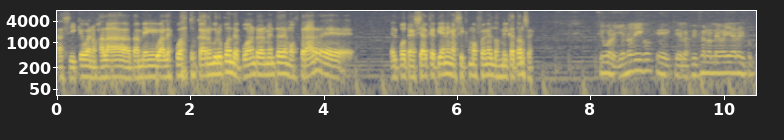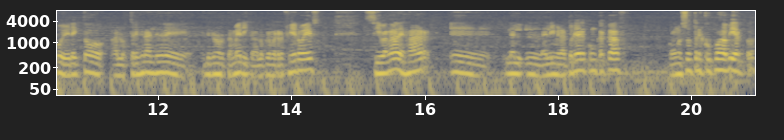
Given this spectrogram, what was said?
así que bueno, ojalá también igual les pueda tocar un grupo donde puedan realmente demostrar eh, el potencial que tienen, así como fue en el 2014. Sí, bueno, yo no digo que, la FIFA no le vaya a dar el grupo directo a los tres grandes de, de Norteamérica. Lo que me refiero es si van a dejar la, eliminatoria del CONCACAF con esos tres cupos abiertos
